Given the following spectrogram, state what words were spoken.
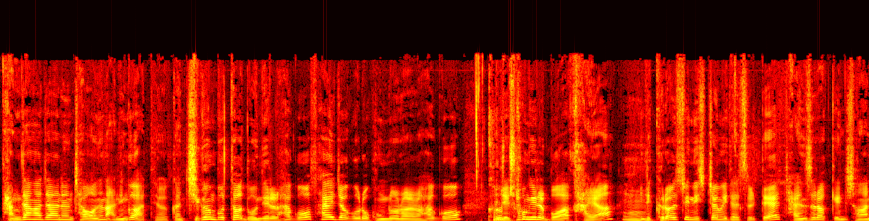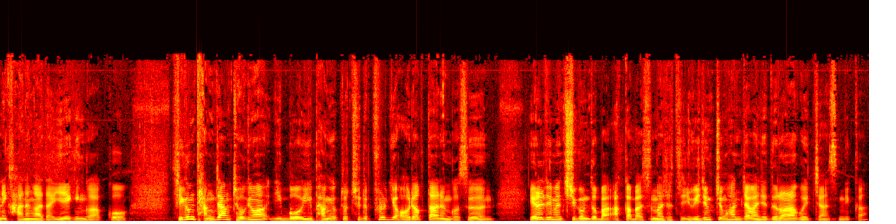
당장 하자는 차원은 아닌 것 같아요. 그러니까 지금부터 논의를 하고 사회적으로 공론화를 하고 그렇죠. 이제 총의를 모아 가야 음. 이제 그럴 수 있는 시점이 됐을 때 자연스럽게 이제 전환이 가능하다 이 얘기인 것 같고 지금 당장 적용 뭐이 방역 조치를 풀기 어렵다는 것은 예를 들면 지금도 아까 말씀하셨듯이 위중증 환자가 이제 늘어나고 있지 않습니까?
